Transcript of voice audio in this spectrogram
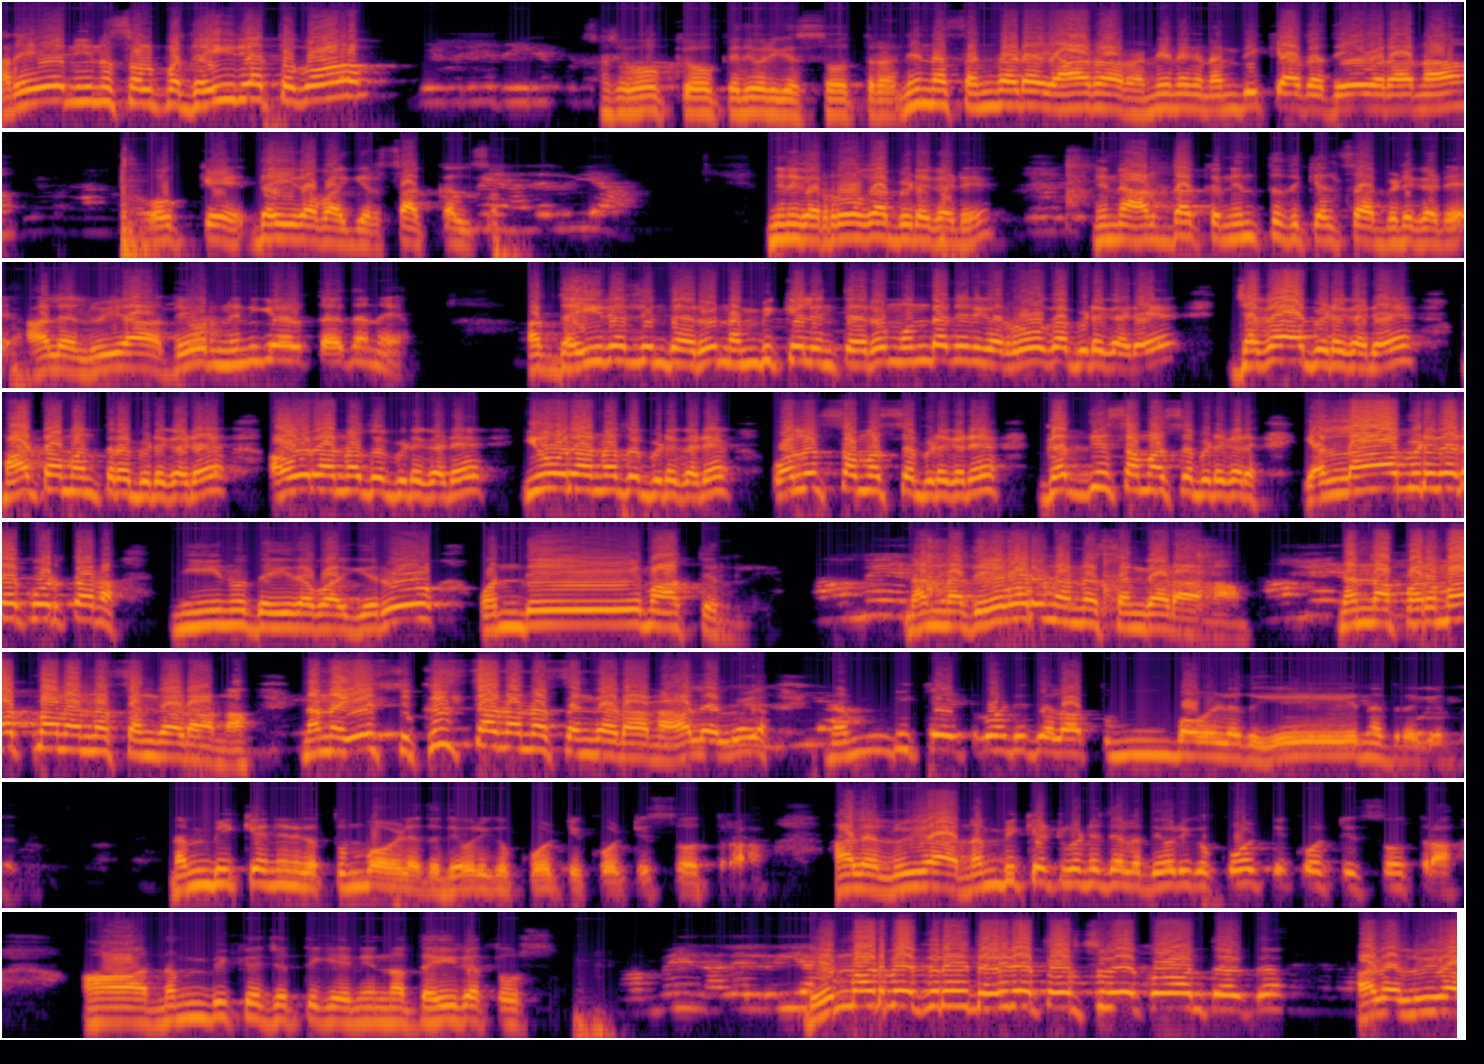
ಅರೇ ನೀನು ಸ್ವಲ್ಪ ಧೈರ್ಯ ತಗೋ. ಸರಿ ಓಕೆ ಓಕೆ ದೇವರಿಗೆ ಸ್ತೋತ್ರ. ನಿನ್ನ ಸಂಗಡ ಯಾರ ನಿನಗೆ ನಂಬಿಕೆ ಆದ ದೇವರಾನ? ಓಕೆ ಧೈರ್ಯವಾಗಿರ್ ಸಾಕ್ ಕಲ್ಸ. ನಿನಗೆ ರೋಗ ಬಿಡುಗಡೆ. ನಿನ್ನ ಅರ್ಧಕ್ಕೆ ನಿಂತದ ಕೆಲಸ ಬಿಡುಗಡೆ. ಅಲ್ಲ ಲುಯ್ಯ ದೇವ್ರು ನಿನಗೆ ಹೇಳ್ತಾ ಇದ್ದಾನೆ. ಆ ಧೈರ್ಯದಿಂದ ಇರು ನಂಬಿಕೆಲಿಂದ ಇರು. ಮುಂದೆ ನಿನಗೆ ರೋಗ ಬಿಡುಗಡೆ ಜಗ ಬಿಡುಗಡೆ ಮಾಟ ಮಂತ್ರ ಬಿಡುಗಡೆ ಅವ್ರ ಅನ್ನೋದು ಬಿಡುಗಡೆ ಇವ್ರ ಅನ್ನೋದು ಬಿಡುಗಡೆ ಹೊಲದ ಸಮಸ್ಯೆ ಬಿಡುಗಡೆ ಗದ್ದಿ ಸಮಸ್ಯೆ ಬಿಡುಗಡೆ ಎಲ್ಲಾ ಬಿಡುಗಡೆ ಕೊಡ್ತಾನ. ನೀನು ಧೈರ್ಯವಾಗಿರು ಒಂದೇ ಮಾತಿರ್ಲಿ. ನನ್ನ ದೇವರು ನನ್ನ ಸಂಗಡಾನ. ನನ್ನ ಪರಮಾತ್ಮ ನನ್ನ ಸಂಗಡಾನ. ನನ್ನ ಯೇಸು ಕ್ರಿಸ್ತ ನನ್ನ ಸಂಗಡಾನ. ಅಲ್ಲೆಲ್ಲ ನಂಬಿಕೆ ಇಟ್ಕೊಂಡಿದ್ದೆಲ್ಲ ತುಂಬಾ ಒಳ್ಳೇದು. ಏನದ್ರಾಗಿರ್ತದೆ ನಂಬಿಕೆ ನಿನಗೆ ತುಂಬಾ ಒಳ್ಳೇದು ದೇವರಿಗೆ ಕೋಟಿ ಕೋಟಿ ಸ್ತೋತ್ರ. ಅಲ್ಲೆಲ್ಲೂಯ್ಯ ನಂಬಿಕೆ ಇಟ್ಕೊಂಡಿದ್ದೆಲ್ಲ ದೇವರಿಗೆ ಕೋಟಿ ಕೋಟಿ ಸ್ತೋತ್ರ. ಆ ನಂಬಿಕೆ ಜೊತೆಗೆ ನಿನ್ನ ಧೈರ್ಯ ತೋರ್ಸು. ಏನ್ ಮಾಡ್ಬೇಕ್ರಿ ಧೈರ್ಯ ತೋರ್ಸ್ಬೇಕು ಅಂತ ಹೇಳ್ತೆ ಲುಯ್ಯ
